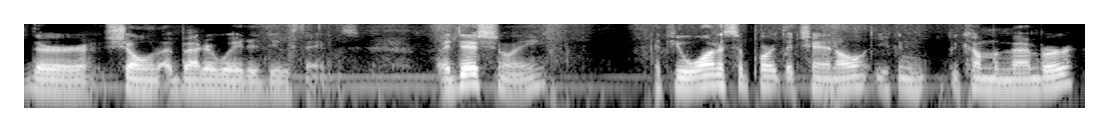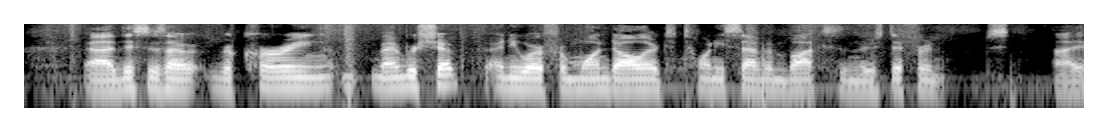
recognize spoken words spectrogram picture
they're shown a better way to do things. Additionally, if you want to support the channel, you can become a member. Uh, this is a recurring membership, anywhere from $1 to 27 bucks, and there's different uh,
